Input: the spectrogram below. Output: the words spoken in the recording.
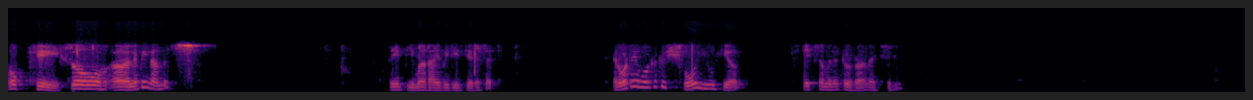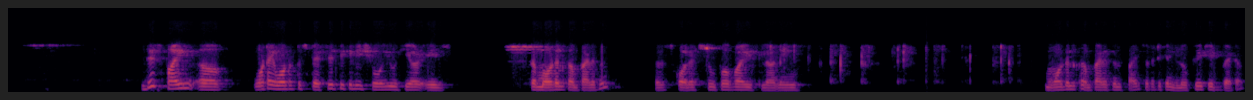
Okay, so uh, let me run this. Same Pima diabetes dataset. And what I wanted to show you here, takes a minute to run actually. This file, uh, what I wanted to specifically show you here is the model comparison. Let's call it supervised learning model comparison file so that you can locate it better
